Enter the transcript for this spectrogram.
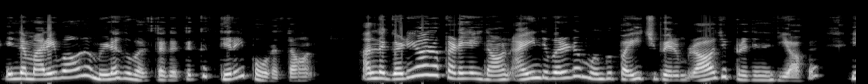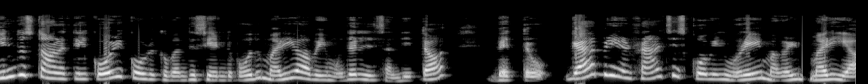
இந்த மறைவான மிளகு வர்த்தகத்துக்கு திரை போடத்தான். அந்த கடியார கடையில் தான் ஐந்து வருடம் முன்பு பயிற்சி பெறும் ராஜ பிரதிநிதியாக இந்துஸ்தானத்தில் கோழிக்கோடுக்கு வந்து சேர்ந்த போது மரியாவை முதலில் சந்தித்தார் பெத்ரோ. கேப்ரியல் பிரான்சிஸ்கோவின் ஒரே மகள் மரியா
